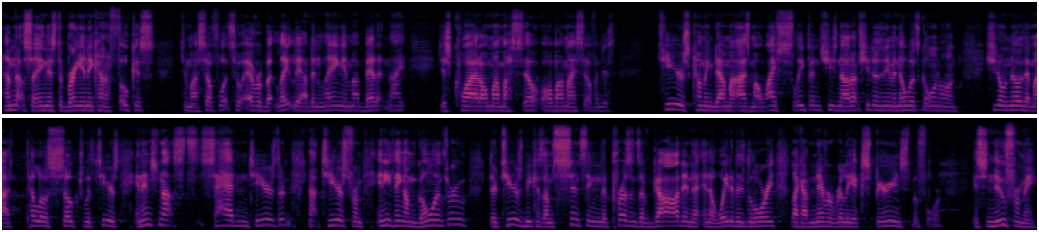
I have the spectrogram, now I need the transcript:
I'm not saying this to bring any kind of focus to myself whatsoever, but lately I've been laying in my bed at night, just quiet all by myself, all by myself, and just tears coming down my eyes. My wife's sleeping. She's not up. She doesn't even know what's going on. She don't know that my pillow's soaked with tears. And it's not sad and tears. They're not tears from anything I'm going through. They're tears because I'm sensing the presence of God in a, a weight of His glory like I've never really experienced before. It's new for me.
